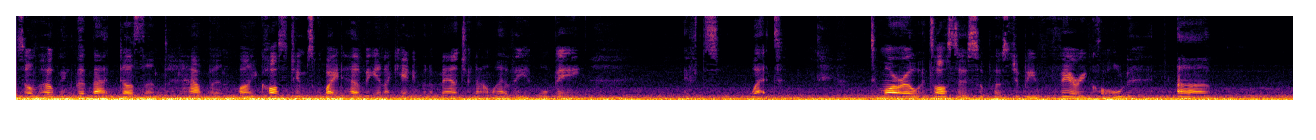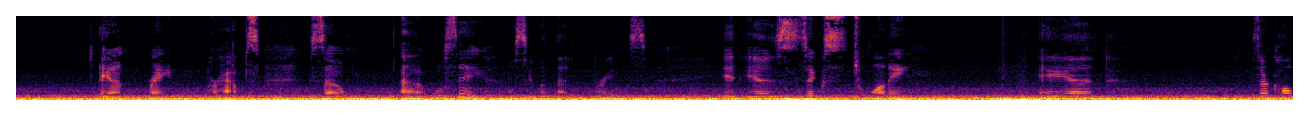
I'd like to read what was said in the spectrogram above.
so I'm hoping that that doesn't happen. My costume's quite heavy, and I can't even imagine how heavy it will be if it's wet. Tomorrow, it's also supposed to be very cold uh, and rain, perhaps. So, uh, we'll see. We'll see what that 20. And is our call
